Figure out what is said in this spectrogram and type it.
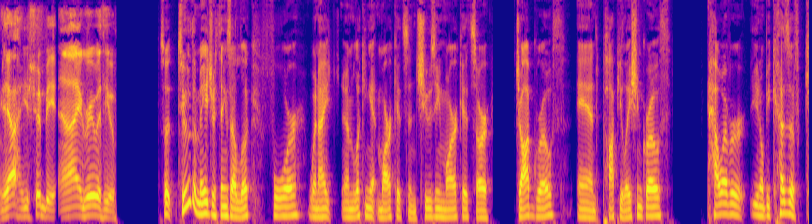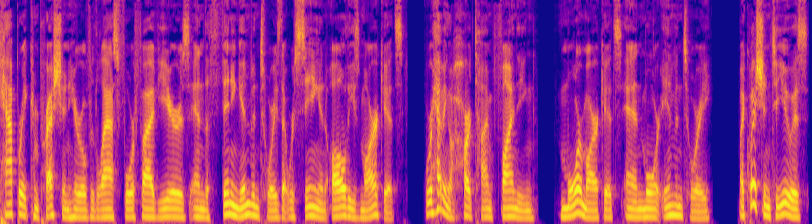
Yeah, you should be. And I agree with you. So, two of the major things I look for when I am looking at markets and choosing markets are job growth and population growth. However, you know, because of cap rate compression here over the last four or five years and the thinning inventories that we're seeing in all these markets, we're having a hard time finding more markets and more inventory. My question to you is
